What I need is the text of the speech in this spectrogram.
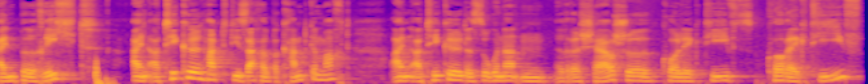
Ein Bericht, ein Artikel hat die Sache bekannt gemacht einen Artikel des sogenannten Recherchekollektivs Korrektiv.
